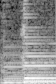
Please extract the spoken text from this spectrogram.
嗯。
